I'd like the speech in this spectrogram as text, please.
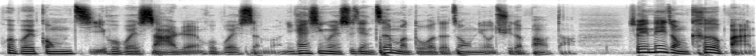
会不会攻击？会不会杀人？会不会什么？你看新闻事件这么多的这种扭曲的报道，所以那种刻板，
